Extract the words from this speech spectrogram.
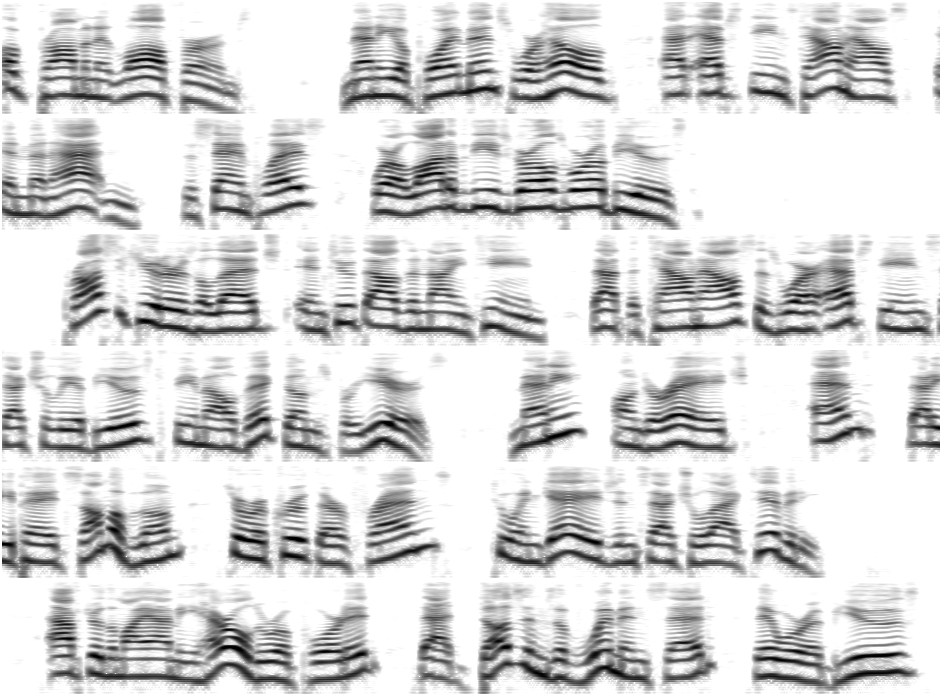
of prominent law firms. Many appointments were held at Epstein's townhouse in Manhattan, the same place where a lot of these girls were abused. Prosecutors alleged in 2019 that the townhouse is where Epstein sexually abused female victims for years, many underage, and that he paid some of them to recruit their friends to engage in sexual activity. After the Miami Herald reported that dozens of women said they were abused,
